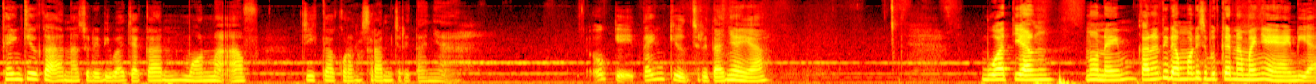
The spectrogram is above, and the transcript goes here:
Thank you Kak Ana sudah dibacakan. Mohon maaf jika kurang seram ceritanya. Oke, okay, thank you ceritanya ya. Buat yang no name, karena tidak mau disebutkan namanya ya India.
